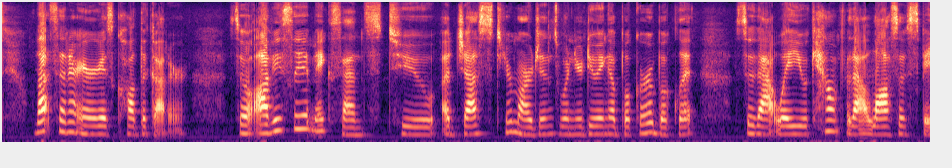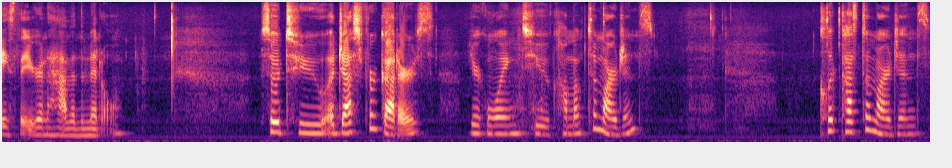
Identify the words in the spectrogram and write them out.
Well, that center area is called the gutter. So obviously it makes sense to adjust your margins when you're doing a book or a booklet so that way you account for that loss of space that you're going to have in the middle. So to adjust for gutters, you're going to come up to margins, click custom margins,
